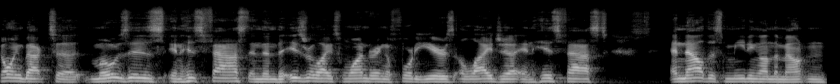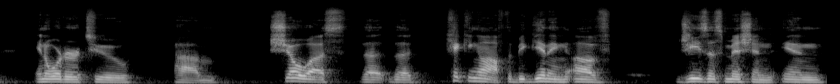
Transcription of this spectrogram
going back to Moses in his fast, and then the Israelites wandering of 40 years, Elijah and his fast, and now this meeting on the mountain in order to um, show us the, the kicking off, the beginning of Jesus' mission in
